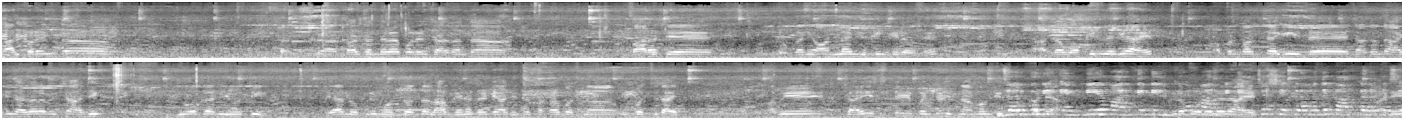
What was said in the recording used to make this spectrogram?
कालपर्यंत काल संध्याकाळपर्यंत साधारणतः बाराशे लोकांनी ऑनलाईन बुकिंग केले होते. आता वॉक इन वेगळे आहेत. आपण बघताय की इथे साधारणतः अडीच हजारापेक्षा अधिक युवक आणि युवती या नोकरी महोत्सवाचा लाभ घेण्यासाठी आज इथे सकाळपासून उपस्थित आहेत आम्ही चाळीस ते पंचेचाळीस नामांकित इकडे बोलवलेले आहेत. आणि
